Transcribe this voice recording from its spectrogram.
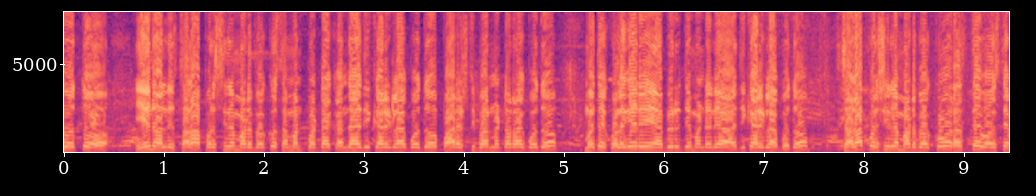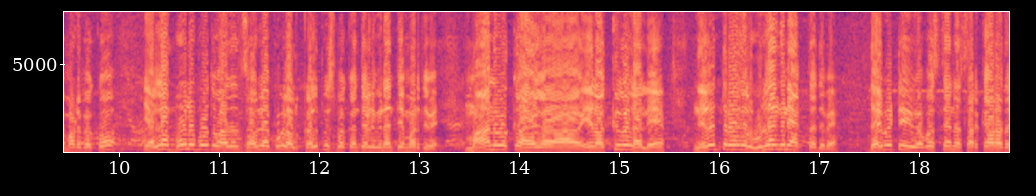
ಇವತ್ತು ಏನು ಅಲ್ಲಿ ಸ್ಥಳ ಪರಿಶೀಲನೆ ಮಾಡಬೇಕು, ಸಂಬಂಧಪಟ್ಟ ಕಂದಾಯ ಅಧಿಕಾರಿಗಳಾಗ್ಬೋದು ಫಾರೆಸ್ಟ್ ಡಿಪಾರ್ಟ್ಮೆಂಟ್ ಅವರಾಗ್ಬೋದು, ಮತ್ತು ಕೊಳಗೇರಿ ಅಭಿವೃದ್ಧಿ ಮಂಡಳಿಯ ಅಧಿಕಾರಿಗಳಾಗ್ಬೋದು ಸ್ಥಳ ಪರಿಶೀಲನೆ ಮಾಡಬೇಕು, ರಸ್ತೆ ವ್ಯವಸ್ಥೆ ಮಾಡಬೇಕು, ಎಲ್ಲ ಮೂಲಭೂತವಾದ ಸೌಲಭ್ಯಗಳು ಅಲ್ಲಿ ಕಲ್ಪಿಸಬೇಕು ಅಂತೇಳಿ ವಿನಂತಿ ಮಾಡ್ತೀವಿ. ಮಾನವಕ ಏನು ಹಕ್ಕುಗಳಲ್ಲಿ ನಿರಂತರವಾಗಿ ಉಲ್ಲಂಘನೆ ಆಗ್ತಾ ಇದ್ದಾವೆ ದಯವಿಟ್ಟು ಈ ವ್ಯವಸ್ಥೆನ ಸರ್ಕಾರದ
